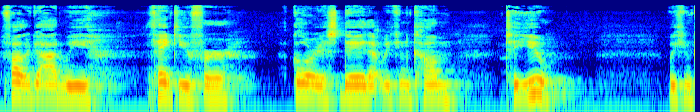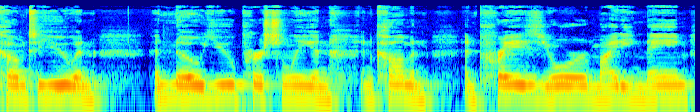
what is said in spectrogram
Father God, we thank you for a glorious day that we can come to you. We can come to you and and know you personally and, and come and, and praise your mighty name.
